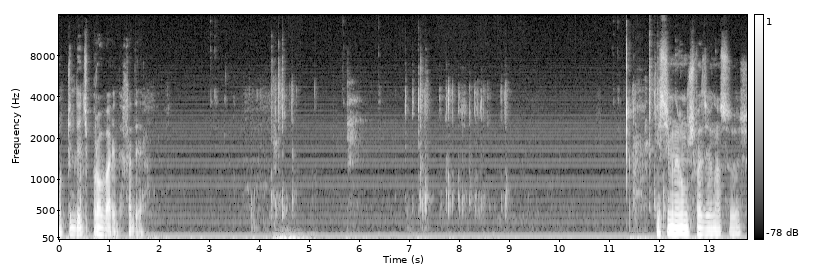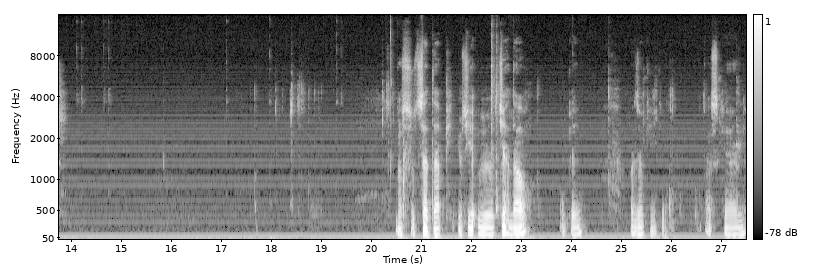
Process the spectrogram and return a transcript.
Update provider, cadê? Em cima nós vamos fazer nossos nosso setup. E o teardown ok. Fazer o que aqui? SQL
